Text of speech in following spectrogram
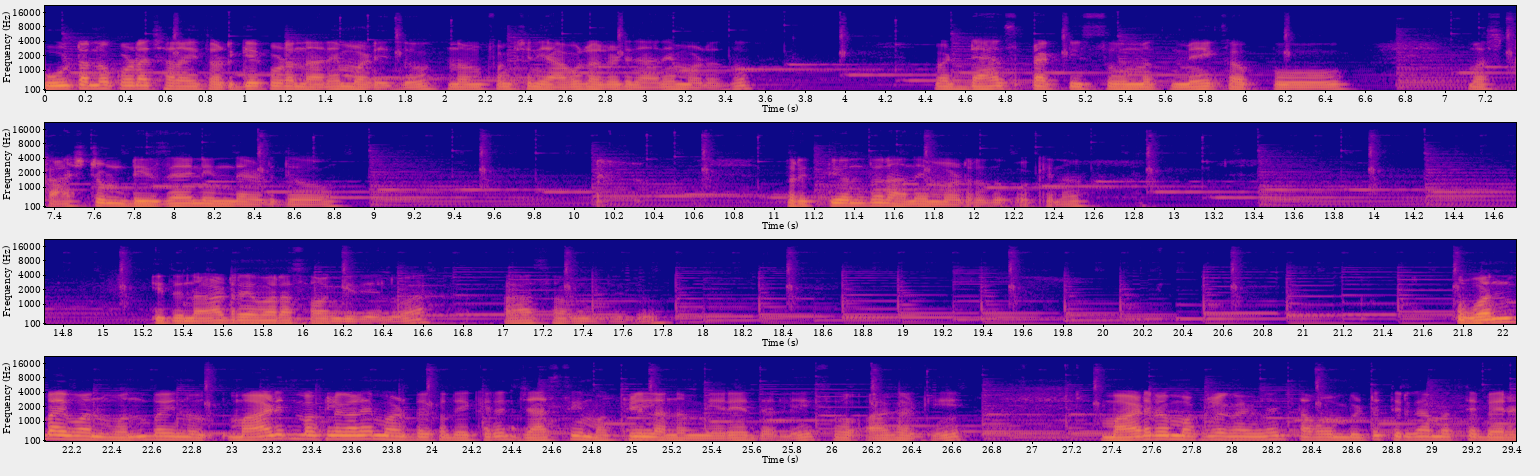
ಊಟನೂ ಕೂಡ ಚೆನ್ನಾಗಿತ್ತು. ಅಡುಗೆ ಕೂಡ ನಾನೇ ಮಾಡಿದ್ದು. ನಮ್ಮ ಫಂಕ್ಷನ್ ಯಾವಾಗಲೂ ಆಲ್ರೆಡಿ ನಾನೇ ಮಾಡೋದು. ಮತ್ತು ಡ್ಯಾನ್ಸ್ ಪ್ರಾಕ್ಟೀಸು ಮತ್ತು ಮೇಕಪ್ಪು ಮತ್ತು ಕಾಸ್ಟ್ಯೂಮ್ ಡಿಸೈನಿಂದ ಹಿಡ್ದು ಪ್ರತಿಯೊಂದು ನಾನೇ ಮಾಡಿರೋದು ಓಕೆನಾ ಇದು ನಾಡ್ರೈವರ ಸಾಂಗ್ ಇದೆಯಲ್ವಾ? ಆ ಸಾಂಗ್ ಇದು. One by one one by ಮಾಡಿದ ಮಕ್ಳುಗಳೇ ಮಾಡಬೇಕು ಯಾಕೆಂದರೆ ಜಾಸ್ತಿ ಮಕ್ಕಳಿಲ್ಲ ನಮ್ಮ ಏರಿಯಾದಲ್ಲಿ. ಸೊ ಹಾಗಾಗಿ ಮಾಡಿರೋ ಮಕ್ಳುಗಳನ್ನೇ ತೊಗೊಂಡ್ಬಿಟ್ಟು ತಿರ್ಗಾ ಮತ್ತೆ ಬೇರೆ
